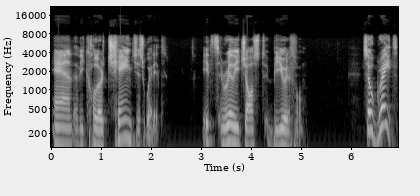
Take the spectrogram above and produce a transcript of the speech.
and the color changes with it. It's really just beautiful. So great!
